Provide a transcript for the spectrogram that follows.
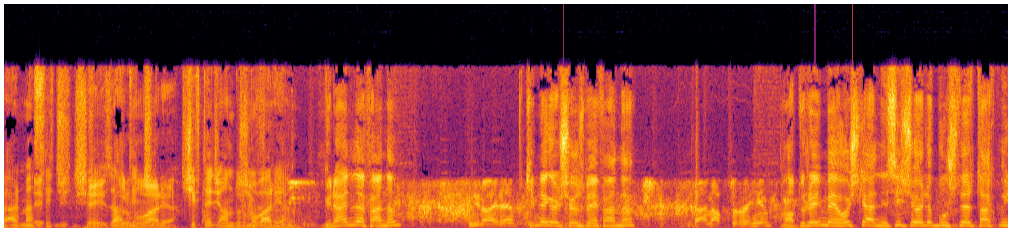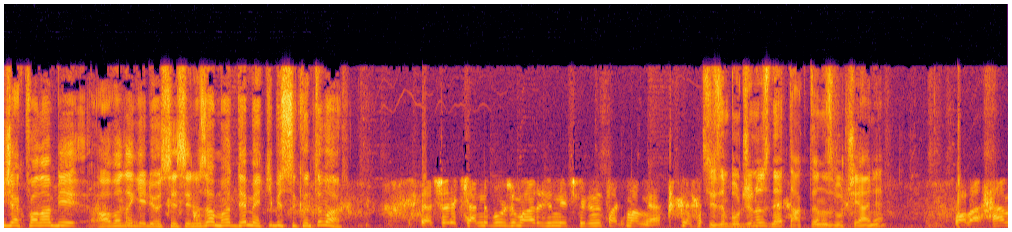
Vermez E, hiç. şey, durumu var ya. Çifte can durumu var ya. Günaydın efendim. Günaydın. Kimle görüşüyoruz beyefendi? Ben Abdurrahim. Abdurrahim Bey hoş geldiniz. Hiç öyle burçları takmayacak falan bir havada geliyor sesiniz ama demek ki bir sıkıntı var. Ya şöyle kendi burcum haricinde hiçbirini takmam ya. Sizin burcunuz ne? Taktığınız burç yani? Valla hem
